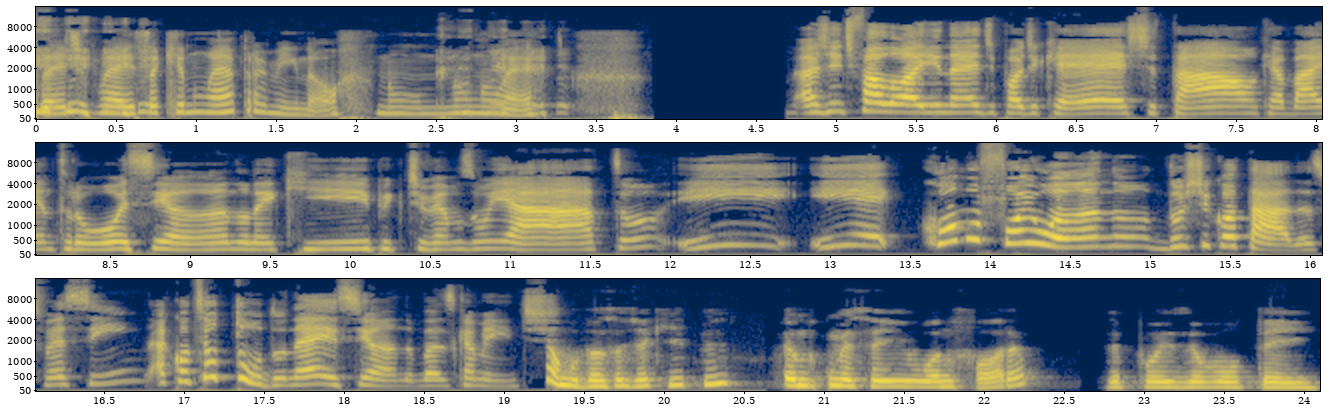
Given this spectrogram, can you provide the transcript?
Daí tipo, é, isso aqui não é pra mim não. Não não, não é. A gente falou aí, né, de podcast e tal, que a Bá entrou esse ano na equipe, que tivemos um hiato. E, e como foi o ano do Chicotadas? Foi assim, aconteceu tudo, né, esse ano, basicamente. A mudança de equipe, eu comecei o ano fora, depois eu voltei,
